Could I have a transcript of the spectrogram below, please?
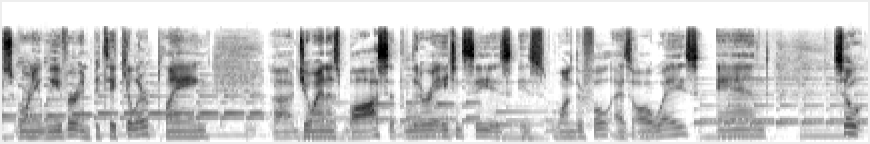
Sigourney Weaver, in particular, playing uh, Joanna's boss at the literary agency, is, is wonderful, as always. And so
